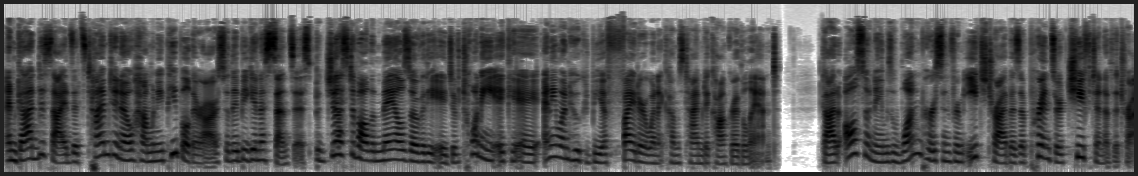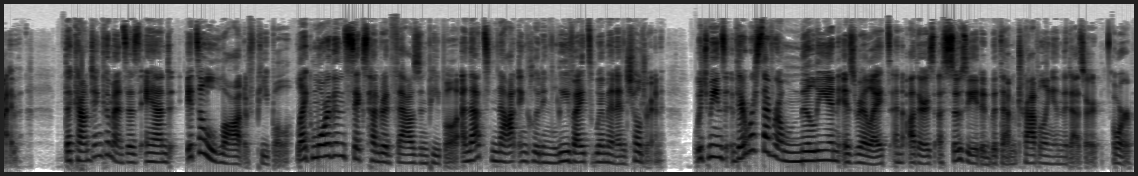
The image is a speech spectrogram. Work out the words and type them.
and God decides it's time to know how many people there are, so they begin a census, but just of all the males over the age of 20, aka anyone who could be a fighter when it comes time to conquer the land. God also names one person from each tribe as a prince or chieftain of the tribe. The counting commences, and it's a lot of people, like more than 600,000 people, and that's not including Levites, women, and children which means there were several million Israelites and others associated with them traveling in the desert, or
